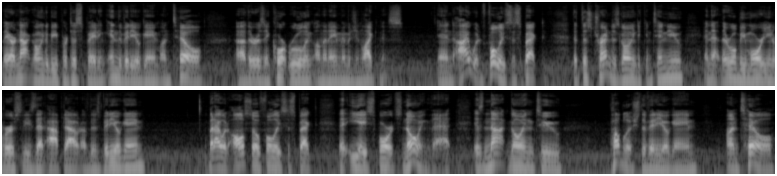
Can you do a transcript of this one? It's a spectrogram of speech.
they are not going to be participating in the video game until uh, there is a court ruling on the name, image, and likeness. And I would fully suspect that this trend is going to continue and that there will be more universities that opt out of this video game. But I would also fully suspect that EA Sports, knowing that, is not going to publish the video game until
